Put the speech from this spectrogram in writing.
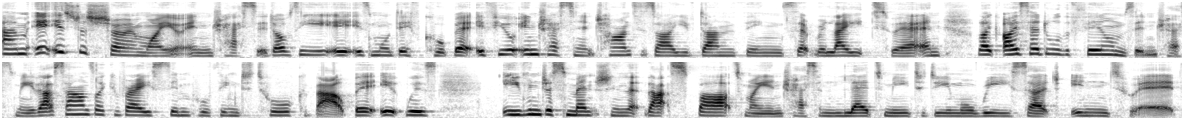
Um, it is just showing why you're interested. Obviously, it is more difficult, but if you're interested in it, chances are you've done things that relate to it. And like I said, all the films interest me. That sounds like a very simple thing to talk about, but it was even just mentioning that that sparked my interest and led me to do more research into it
